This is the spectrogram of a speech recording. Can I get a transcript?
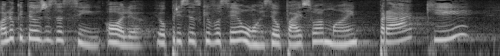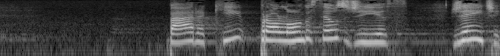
Olha o que Deus diz assim: Olha, eu preciso que você honre seu pai e sua mãe para que para que prolongue os seus dias. Gente,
